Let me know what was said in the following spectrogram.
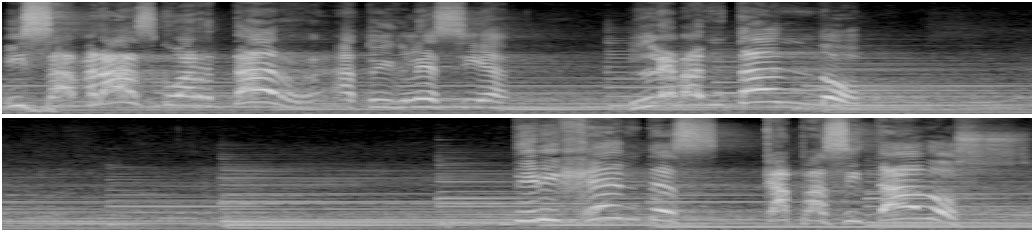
y sabrás guardar a tu iglesia levantando dirigentes capacitados,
